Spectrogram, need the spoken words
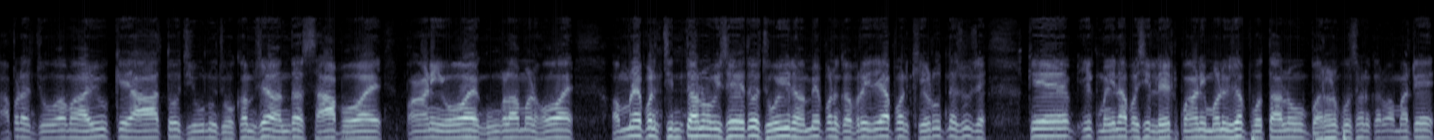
આપણે જોવામાં આવ્યું કે આ તો જીવનું જોખમ છે. અંદર સાપ હોય, પાણી હોય, ગુંગળામણ હોય. અમને પણ ચિંતાનો વિષય હતો. જોઈને અમે પણ ગભરાઈ ગયા. પણ ખેડૂતને શું છે કે એક મહિના પછી લેટ પાણી મળ્યું છે. પોતાનું ભરણ પોષણ કરવા માટે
